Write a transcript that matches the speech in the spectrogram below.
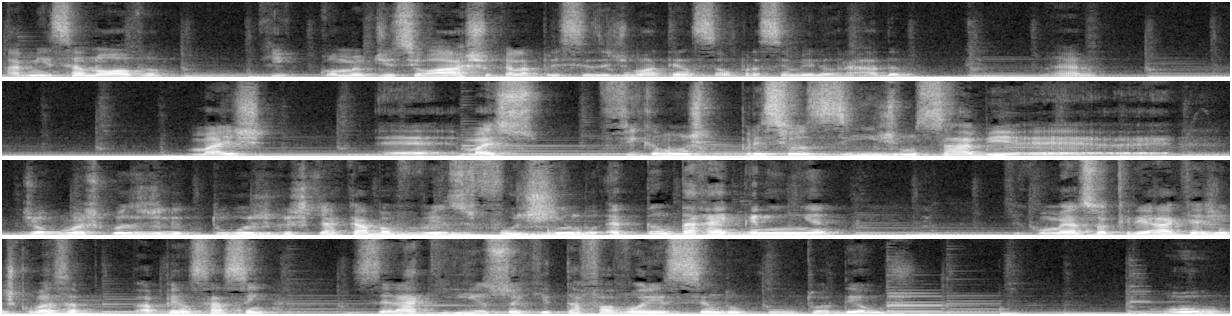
a missa nova, que, como eu disse, eu acho que ela precisa de uma atenção para ser melhorada, né? Mas, é, mas fica num preciosismo, sabe? É, de algumas coisas litúrgicas que acaba às vezes fugindo. É tanta regrinha que começam a criar que a gente começa a pensar assim: será que isso aqui está favorecendo o culto a Deus? Ou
